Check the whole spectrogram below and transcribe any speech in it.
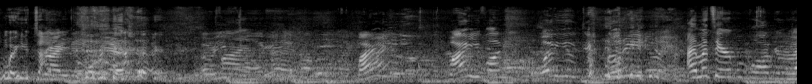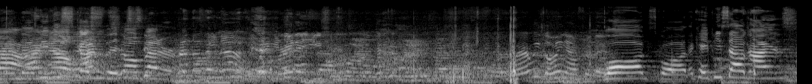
where you type. Why are you? Why are you vlogging? What are you doing? What are you doing? I'm a terrible vlogger. Miranda. I we know. I'm this. so better. Where are we going after this? Vlog squad. Okay, peace out, guys.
